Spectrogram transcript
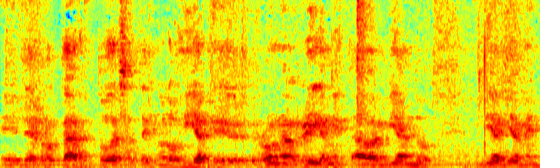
eh, derrotar toda esa tecnología que Ronald Reagan estaba enviando diariamente.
